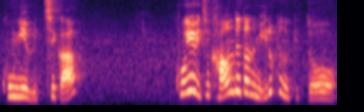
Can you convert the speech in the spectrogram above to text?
공의 위치가 공의 위치 가운데다 놓으면 이렇게 놓겠죠.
